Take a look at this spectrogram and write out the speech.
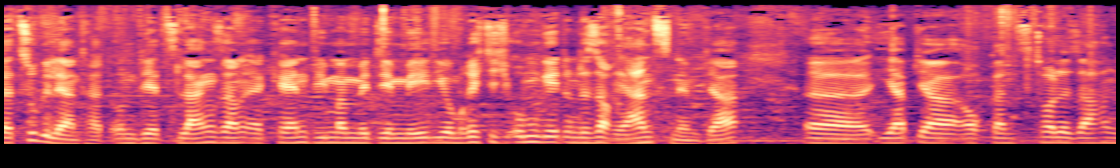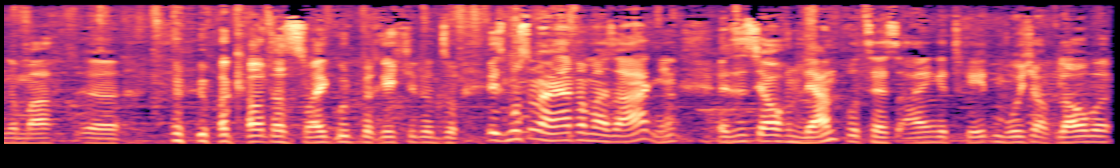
dazugelernt hat und jetzt langsam erkennt, wie man mit dem Medium richtig umgeht und es auch ernst nimmt. Ja? Äh, ihr habt ja auch ganz tolle Sachen gemacht, äh, über Counter-Strike gut berichtet und so. Das muss man einfach mal sagen. Es ist ja auch ein Lernprozess eingetreten, wo ich auch glaube,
